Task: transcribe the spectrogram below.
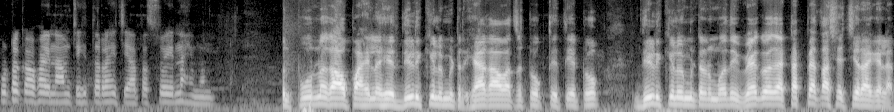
कुठं का व्हायना आमच्या इथं राहायची आता सोय नाही म्हणून. पूर्ण गाव पाहिलं हे दीड किलोमीटर ह्या गावाचं टोक ते ते टोक दीड किलोमीटरमध्ये वेगवेगळ्या टप्प्यात अशा चिरा गेल्यात.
